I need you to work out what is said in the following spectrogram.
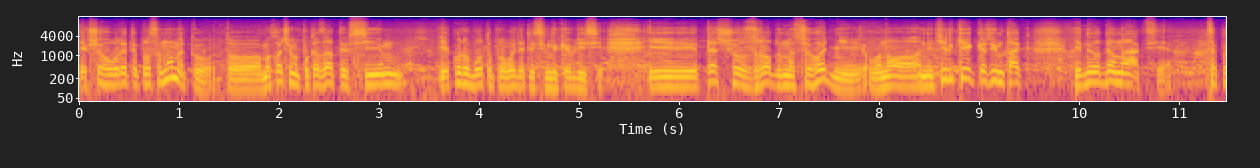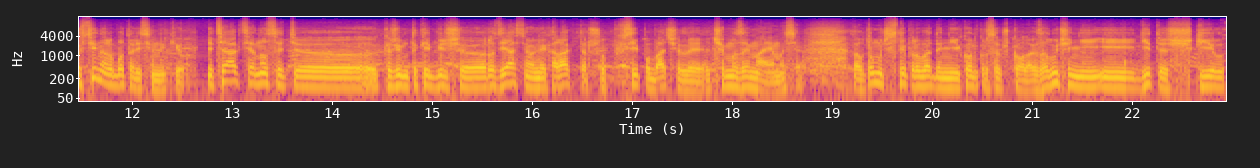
Якщо говорити про саму мету, то ми хочемо показати всім, яку роботу проводять лісівники в лісі. І те, що зроблено сьогодні, воно не тільки, скажімо так, є акція. Це постійна робота лісівників. І ця акція носить, е, скажімо, такий більш роз'яснювальний характер, щоб всі побачили, чим ми займаємося. В тому числі проведені і конкурси в школах, залучені і діти з шкіл,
